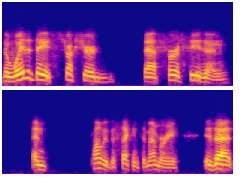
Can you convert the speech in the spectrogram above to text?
the way that they structured that first season, and probably the second to memory, is that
